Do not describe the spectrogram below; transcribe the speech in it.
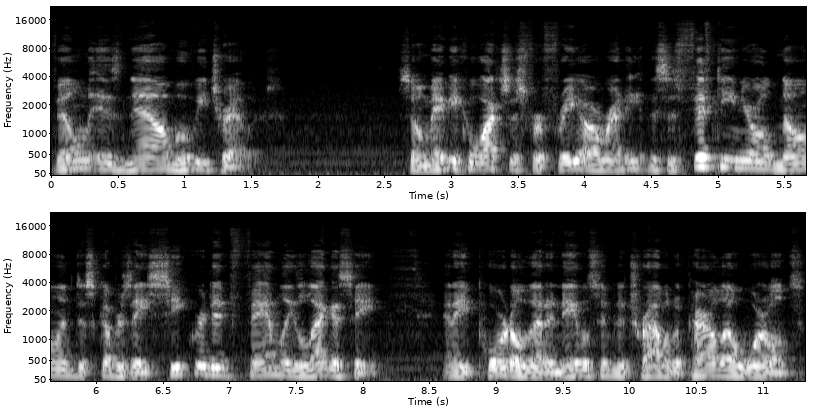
Film is now movie trailers. So maybe you can watch this for free already. This is 15 year old Nolan discovers a secreted family legacy and a portal that enables him to travel to parallel worlds.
